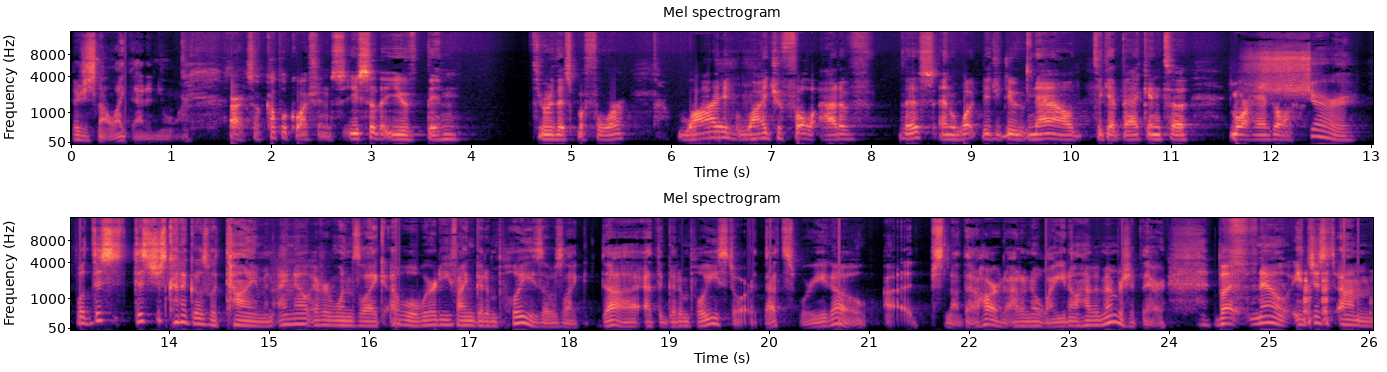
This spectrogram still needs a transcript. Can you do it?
they're just not like that anymore All right, so a couple questions. You said that you've been through this before. Why Mhm. why'd you fall out of this, and what did you do now to get back into more hands off? sure well this this just kind of goes with time and i know everyone's like oh well where do you find good employees? I was like duh at the good employee store. That's where you go. Uh, it's not that hard. I don't know why you don't have a membership there. But no it just um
